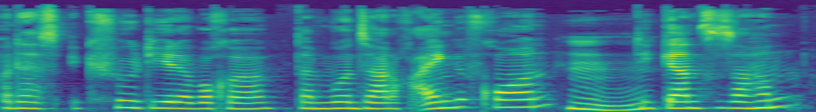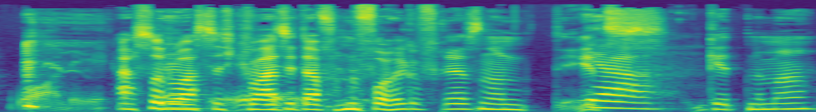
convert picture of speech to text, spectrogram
Und das gefühlt jede Woche. Dann wurden sie halt auch eingefroren, Hm. die ganzen Sachen. Boah, nee. Achso, du Und, hast dich quasi äh, davon vollgefressen und jetzt Ja. geht nimmer.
